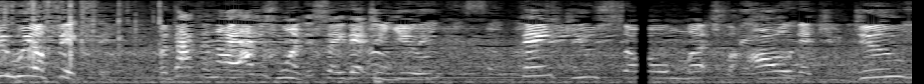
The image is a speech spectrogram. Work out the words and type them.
We will fix it. But Dr. Knight, I just wanted to say that to oh, you. Thank you so much for all that you do.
